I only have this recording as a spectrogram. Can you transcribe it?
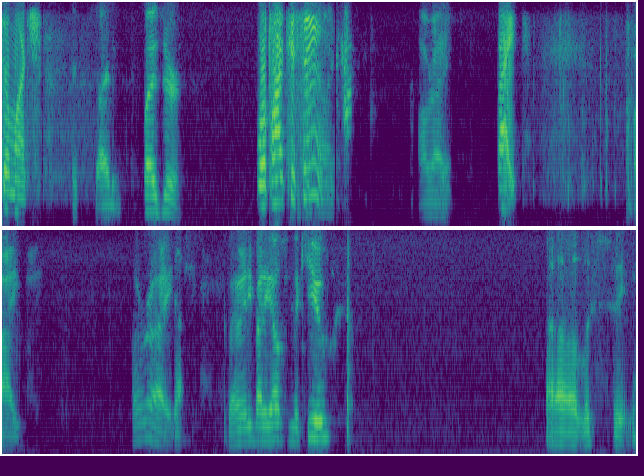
so much. Exciting. Pleasure. We'll talk to you soon. All right. Bye. Bye. All right. So anybody else in the queue? Uh, let's see.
